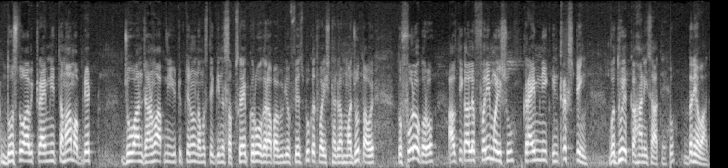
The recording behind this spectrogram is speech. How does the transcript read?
દોસ્તો, આવી ક્રાઇમની તમામ અપડેટ જોવા અને જાણવા આપની યુટ્યુબ ચેનલ નમસ્તે ગીને સબસ્ક્રાઇબ કરો. અગર આપ આ વીડિયો ફેસબુક અથવા ઇન્સ્ટાગ્રામમાં જોતા હોય તો ફોલો કરો. આવતીકાલે ફરી મળીશું. ક્રાઇમની ઇન્ટરેસ્ટિંગ વધુ એક કહાની સાથે. ધન્યવાદ.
